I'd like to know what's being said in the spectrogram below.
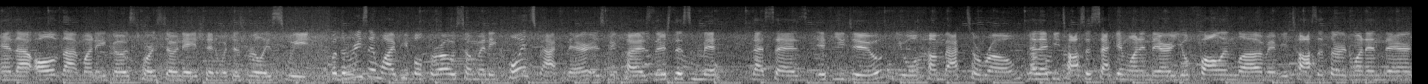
and that all of that money goes towards donation, which is really sweet. But the reason why people throw so many coins back there is because there's this myth that says if you do, you will come back to Rome. And if you toss a second one in there, you'll fall in love. If you toss a third one in there,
